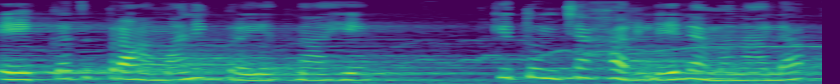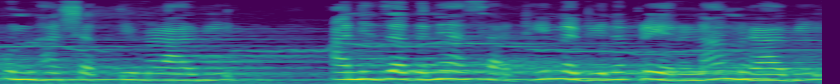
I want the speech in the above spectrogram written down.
एकच प्रामाणिक प्रयत्न आहे की तुमच्या हरलेल्या मनाला पुन्हा शक्ती मिळावी आणि जगण्यासाठी नवीन प्रेरणा मिळावी.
